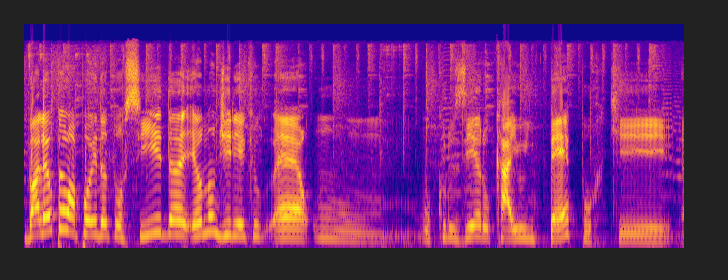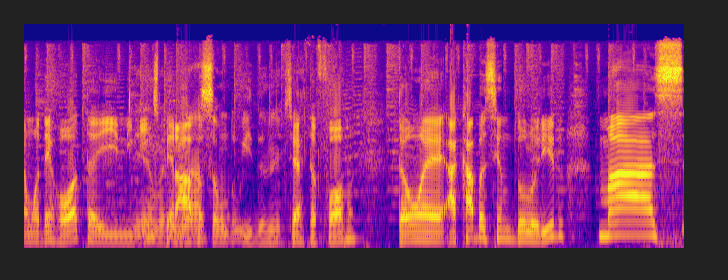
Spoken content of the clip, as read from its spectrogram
valeu pelo apoio da torcida. Eu não diria que o- é um o Cruzeiro caiu em pé porque é uma derrota e ninguém é uma esperava eliminação doída, né? de certa forma. Então é, acaba sendo dolorido. Mas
